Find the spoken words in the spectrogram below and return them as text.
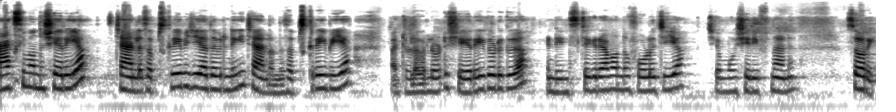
മാക്സിമം ഒന്ന് ഷെയർ ചെയ്യുക. ചാനൽ സബ്സ്ക്രൈബ് ചെയ്യാത്തവരുണ്ടെങ്കിൽ ചാനൽ ഒന്ന് സബ്സ്ക്രൈബ് ചെയ്യുക. മറ്റുള്ളവരിലോട്ട് ഷെയർ ചെയ്ത് കൊടുക്കുക. എന്റെ ഇൻസ്റ്റഗ്രാം ഒന്ന് ഫോളോ ചെയ്യുക. ചെമ്മു ഷെരീഫ് എന്നാണ്. സോറി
